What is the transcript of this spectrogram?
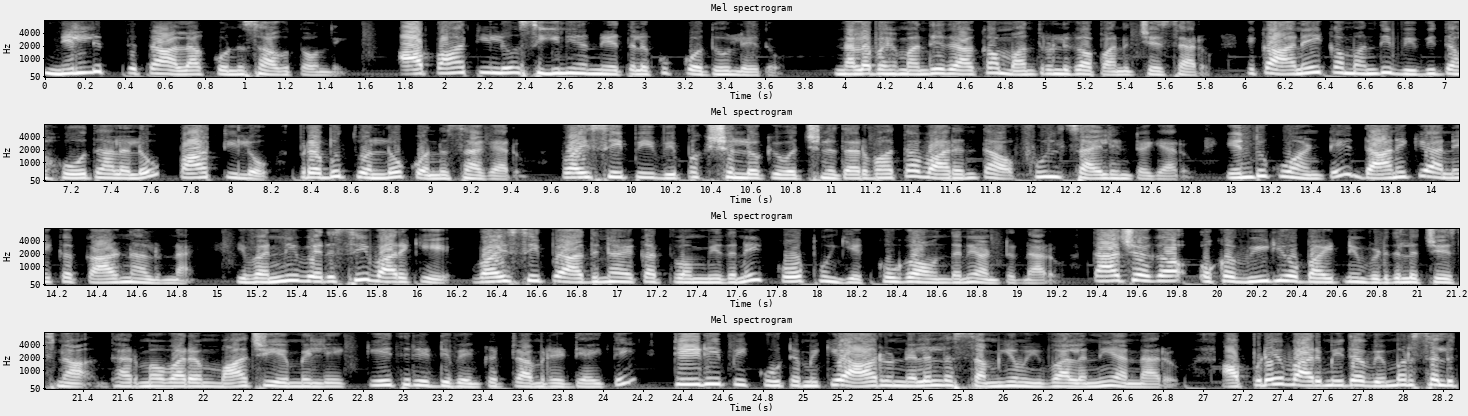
నిర్లిప్తత అలా కొనసాగుతోంది. ఆ పార్టీలో సీనియర్ నేతలకు కొదవ లేదు నలభై మంది దాకా మంత్రులుగా పనిచేశారు. ఇక అనేక మంది వివిధ హోదాలలో పార్టీలో ప్రభుత్వంలో కొనసాగారు. వైసీపీ విపక్షంలోకి వచ్చిన తర్వాత వారంతా ఫుల్ సైలెంట్ అయ్యారు. ఎందుకు అంటే దానికి అనేక కారణాలున్నాయి. ఇవన్నీ వెరసి వారికి వైసీపీ అధినాయకత్వం మీదనే కోపం ఎక్కువగా ఉందని అంటున్నారు. తాజాగా ఒక వీడియో బయటని విడుదల చేసిన ధర్మవరం మాజీ ఎమ్మెల్యే కేతిరెడ్డి వెంకట్రామరెడ్డి అయితే టీడీపీ కూటమికి ఆరు నెలల సమయం ఇవ్వాలని అన్నారు. అప్పుడే వారి మీద విమర్శలు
